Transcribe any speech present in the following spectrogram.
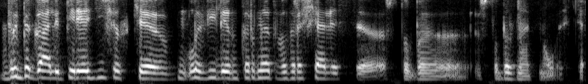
выбегали периодически, ловили интернет, возвращались, э, чтобы, чтобы знать новости.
